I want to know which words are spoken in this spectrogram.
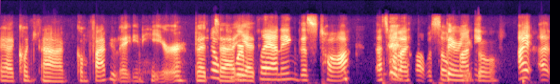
uh, con- uh, confabulating here, but You know, uh, we were yeah, planning this talk. That's what I thought was so there you funny. go. I, I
